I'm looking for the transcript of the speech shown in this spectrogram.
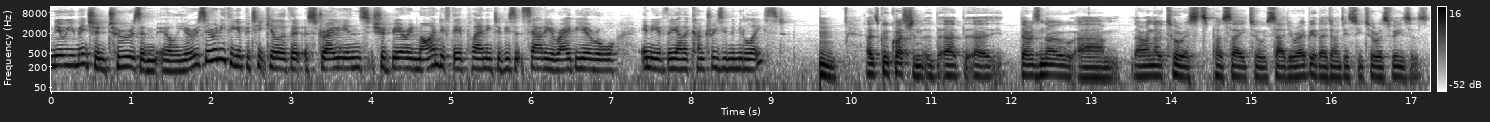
Neil, you mentioned tourism earlier. Is there anything in particular that Australians should bear in mind if they're planning to visit Saudi Arabia or any of the other countries in the Middle East? Mm. That's a good question. Uh, uh, there is no, um, there are no tourists per se to Saudi Arabia. They don't issue tourist visas,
